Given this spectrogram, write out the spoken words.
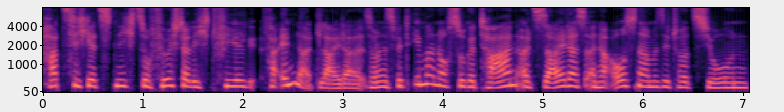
hat sich jetzt nicht so fürchterlich viel verändert, leider, sondern es wird immer noch so getan, als sei das eine Ausnahmesituation,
